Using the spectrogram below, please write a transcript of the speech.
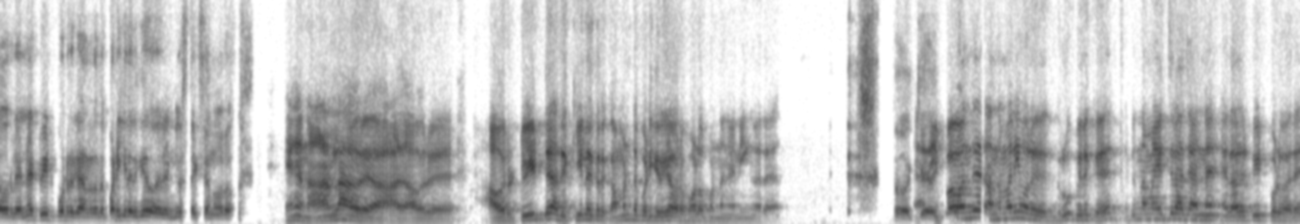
அவர்ல என்ன ட்வீட் போட்டிருக்கான்றத படிக்கிறதுக்கே ஒரு நியூஸ் செக்ஷன் வரும். ஏங்க நான்லாம் அவரு அவரு அவர் ட்வீட் அது கீழே இருக்கிற கமெண்ட்டை படிக்கிறதுக்கே அவரை ஃபாலோ பண்ணாங்க நீங்க வேற. இப்ப வந்து அந்த மாதிரி ஒரு குரூப் இருக்கு. இது நம்ம எச் ராஜா அண்ணன் ஏதாவது ட்வீட் போடுவாரு.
